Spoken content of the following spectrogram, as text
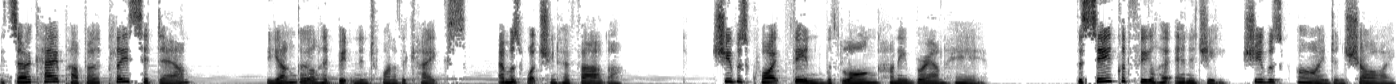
It's okay, Papa. Please sit down. The young girl had bitten into one of the cakes and was watching her father. She was quite thin with long honey brown hair. The seer could feel her energy. She was kind and shy,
